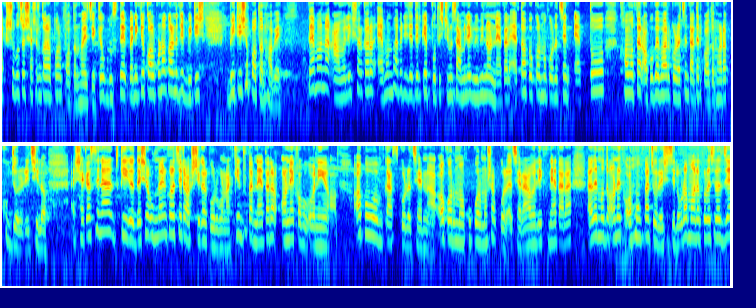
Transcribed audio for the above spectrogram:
একশো বছর শাসন করার পর পতন হয়েছে। কেউ বুঝতে মানে কেউ কল্পনা করেন যে ব্রিটিশ, ব্রিটিশও পতন হবে। তেমন আওয়ামী লীগ সরকারও এমনভাবে নিজেদেরকে প্রতিষ্ঠান আওয়ামী লীগ বিভিন্ন নেতার এত অপকর্ম করেছেন, এত ক্ষমতার অপব্যবহার করেছেন, তাদের পতন হওয়াটা খুব জরুরি ছিল। শেখ হাসিনা কি দেশের উন্নয়ন করেছে এটা অস্বীকার করব না। কিন্তু তার নেতারা অনেক মানে অপ কাজ করেছেন, অকর্ম, কুকর্ম সব করেছেন। আওয়ামী লীগ নেতারা তাদের মধ্যে অনেক অহংকার চলে এসেছিল। ওরা মনে করেছিল যে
